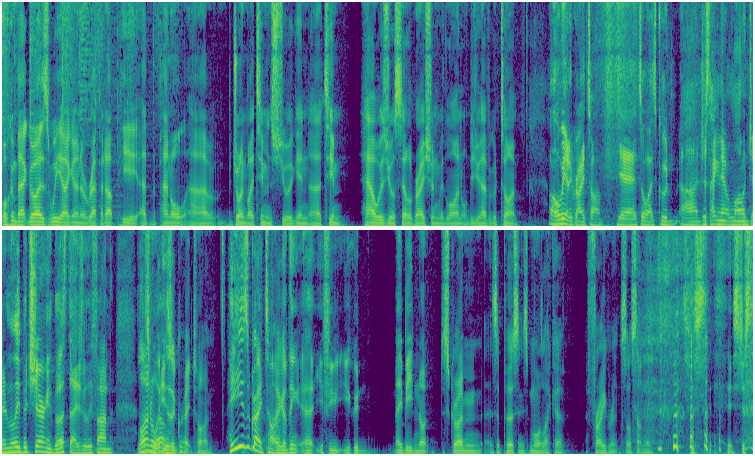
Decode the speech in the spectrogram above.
Welcome back, guys. We are going to wrap it up here at the panel, uh, joined by Tim and Stu again. Uh, Tim, how was your celebration with Lionel? Did you have a good time? Oh, we had a great time. Yeah, it's always good uh, just hanging out with Lionel generally, but sharing a birthday is really fun. Lionel well. is a great time. he is a great time. Like, I think uh, if you, you could maybe not describe him as a person, he's more like a, a fragrance or something. it's, just, it's just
